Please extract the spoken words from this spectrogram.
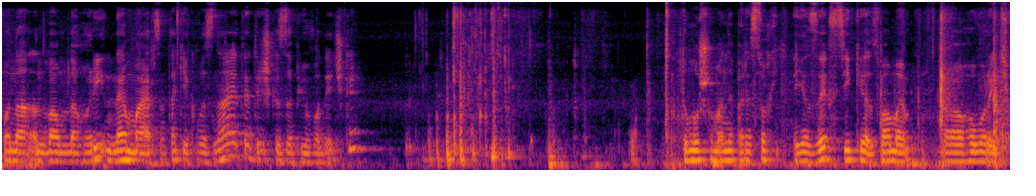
Вона вам на горі не мерзне. Так як ви знаєте, трішки зап'ю водички. Тому що в мене пересох язик стільки з вами е, говорить.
